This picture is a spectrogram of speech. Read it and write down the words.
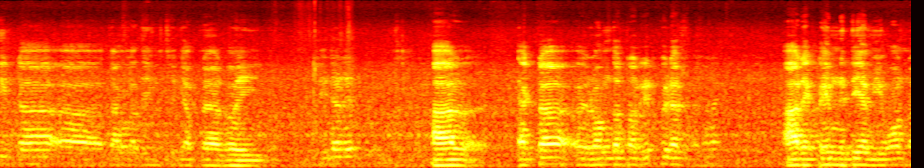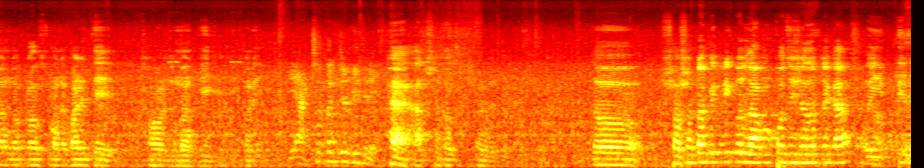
তিনটা জানলা হচ্ছে কি আপনার ওই লিডারের আর একটা রমজান টার্গেট করে আসবে আর একটা এমনিতেই আমি অন্যান্য ক্রস মানে বাড়িতে খাওয়ার জন্য আর কি করি। হ্যাঁ আটশো তো শশাটা বিক্রি করলাম পঁচিশ হাজার টাকা ওই তিন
